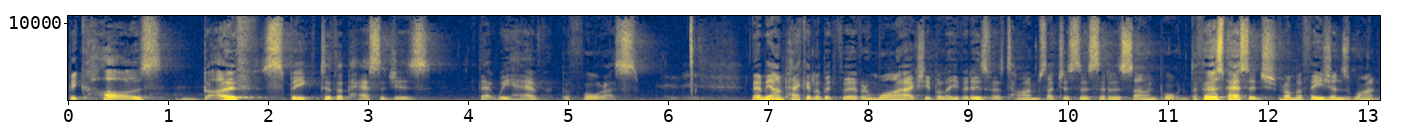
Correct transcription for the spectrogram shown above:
because both speak to the passages that we have before us. Let me unpack it a little bit further and why I actually believe it is for times such as this that it is so important. The first passage from Ephesians 1,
